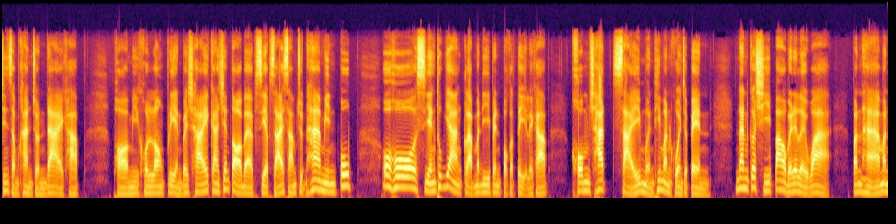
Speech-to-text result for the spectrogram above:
ชิ้นสำคัญจนได้ครับ พอมีคนลองเปลี่ยนไปใช้การเชื่อมต่อแบบเสียบสาย 3.5 มิลปุ๊บ โอ้โห เสียงทุกอย่างกลับมาดีเป็นปกติเลยครับ คมชัดใสเหมือนที่มันควรจะเป็น นั่นก็ชี้เป้าไปได้เลยว่า ปัญหามัน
